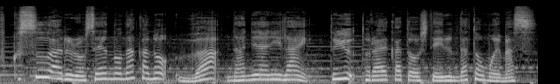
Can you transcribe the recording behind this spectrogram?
複数ある路線の中の The 何々ラインという捉え方をしているんだと思います。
